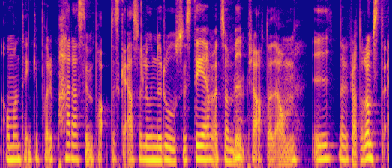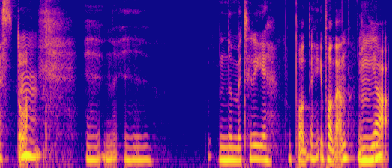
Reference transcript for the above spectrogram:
om man tänker på det parasympatiska, alltså lugn och ro-systemet som mm. vi pratade om i, när vi pratade om stress då. Mm. I, i, nummer tre på podd, i podden. Mm. Ja.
